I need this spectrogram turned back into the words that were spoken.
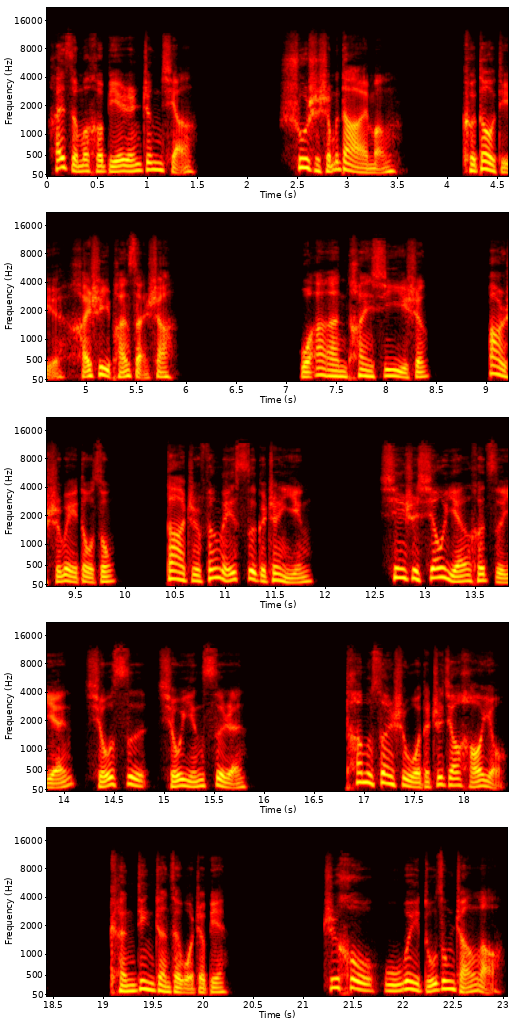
还怎么和别人争强？说是什么大爱盟，可到底还是一盘散沙。我暗暗叹息一声：二十位斗宗，大致分为四个阵营。先是萧炎和紫妍、裘四、裘莹四人，他们算是我的知交好友，肯定站在我这边。之后五位毒宗长老，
